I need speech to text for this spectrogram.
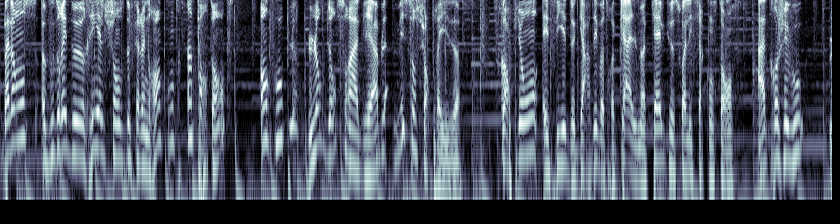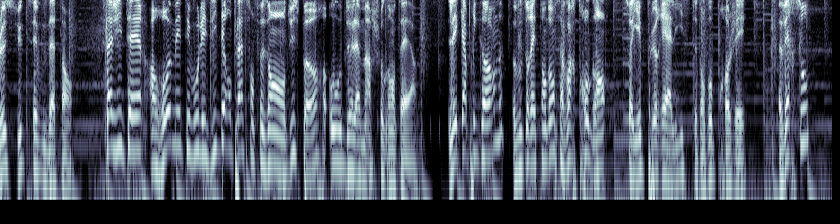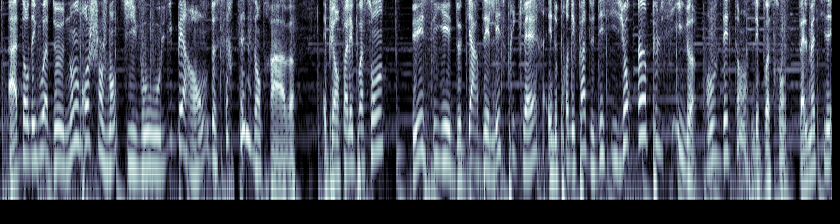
Balance, vous aurez de réelles chances de faire une rencontre importante. En couple, l'ambiance sera agréable mais sans surprise. Scorpion, essayez de garder votre calme, quelles que soient les circonstances. Accrochez-vous, le succès vous attend. Sagittaire, remettez-vous les idées en place en faisant du sport ou de la marche au grand air. Les Capricornes, vous aurez tendance à voir trop grand, soyez plus réaliste dans vos projets. Verseau, attendez-vous à de nombreux changements qui vous libéreront de certaines entraves. Et puis enfin les poissons, essayez de garder l'esprit clair et ne prenez pas de décisions impulsives. On se détend les poissons. Belle matinée.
